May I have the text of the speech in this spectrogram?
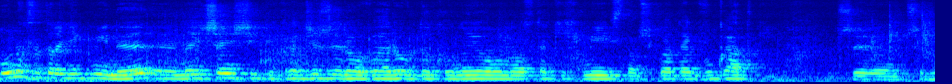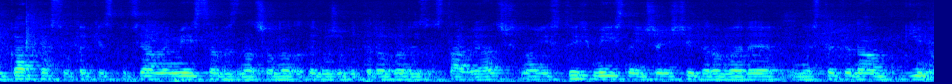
U nas na terenie gminy y, najczęściej tych kradzieży rowerów dokonują no, z takich miejsc, na przykład jak Wukatki. Przy, przy Wukatkach są takie specjalne miejsca wyznaczone do tego, żeby te rowery zostawiać. No i z tych miejsc najczęściej te rowery niestety nam giną.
